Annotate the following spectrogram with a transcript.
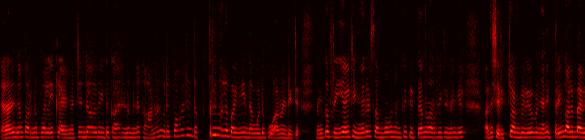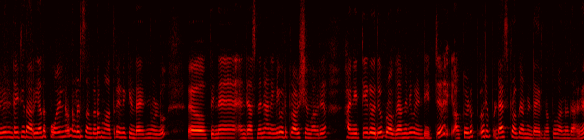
എന്നാലും ഞാൻ പറഞ്ഞ പോലെ ഈ ക്ലൈമറ്റിന്റെ ആ ഒരു ഇത് കാരണം പിന്നെ കാണാൻ ഒരുപാടുണ്ട്. അത്രയും നല്ല ഭംഗിയുണ്ട് അങ്ങോട്ട് പോകാൻ വേണ്ടിയിട്ട്. നമുക്ക് ഫ്രീ ആയിട്ട് ഇങ്ങനെ ഒരു സംഭവം നമുക്ക് കിട്ടുക എന്ന് പറഞ്ഞിട്ടുണ്ടെങ്കിൽ അത് ശരിക്കും അൺബിലീവബിൾ ഞാൻ ഇത്രയും കാലം ബാംഗ്ലൂർ ഉണ്ടായിട്ട് ഇത് അറിയാതെ പോയല്ലോ എന്നുള്ളൊരു സങ്കടം മാത്രമേ എനിക്ക് ഉണ്ടായിരുന്നുള്ളൂ പിന്നെ എന്റെ ഹസ്ബൻഡ് ആണെങ്കിൽ ഒരു പ്രാവശ്യം അവർ ഹനിറ്റിയുടെ ഒരു പ്രോഗ്രാമിന് വേണ്ടിയിട്ട് അവർക്ക് ഒരു ഡാൻസ് പ്രോഗ്രാം ഉണ്ടായിരുന്നു. അപ്പോൾ വന്നതാണ്.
